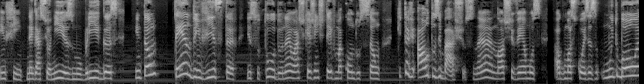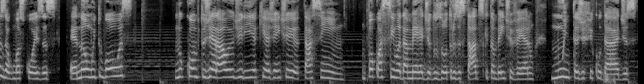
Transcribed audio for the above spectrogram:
enfim, negacionismo, brigas. Então, tendo em vista isso tudo, né, eu acho que a gente teve uma condução que teve altos e baixos, né? Nós tivemos algumas coisas muito boas, algumas coisas é, não muito boas. No cômpito geral, eu diria que a gente está assim um pouco acima da média dos outros estados que também tiveram muitas dificuldades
